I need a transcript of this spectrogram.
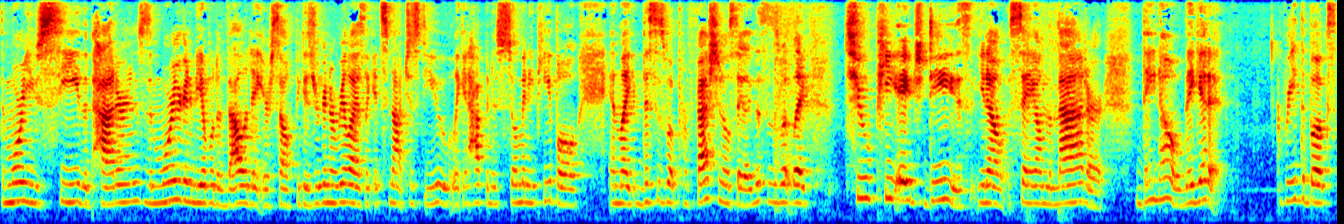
the more you see the patterns, the more you're going to be able to validate yourself because you're going to realize like it's not just you. Like it happened to so many people and like this is what professionals say. Like this is what like two PhDs, you know, say on the matter. They know, they get it. Read the books,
